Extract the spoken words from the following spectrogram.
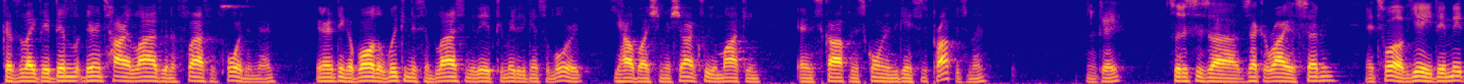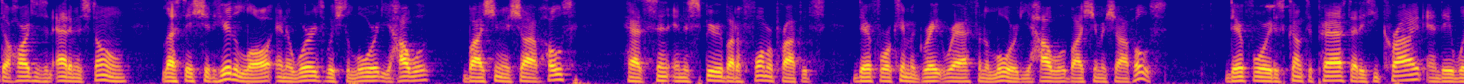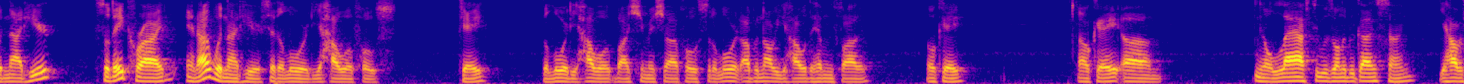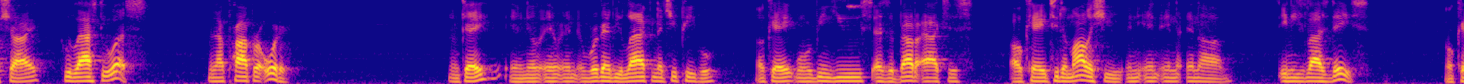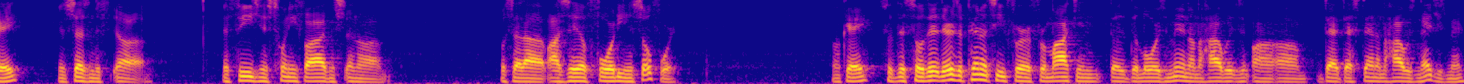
because like they, their their entire lives gonna flash before them, man. And I think of all the wickedness and blasphemy they have committed against the Lord, Yahweh including mocking and scoffing and scorning against his prophets, man. Okay? So this is uh, Zechariah 7 and 12. Yea, they made their hearts as an adamant stone, lest they should hear the law and the words which the Lord, Yahweh, by Shemashah of hosts, had sent in the spirit by the former prophets. Therefore came a great wrath from the Lord, Yahweh, by Shemashah of hosts. Therefore it has come to pass that as he cried, and they would not hear, so they cried, and I would not hear, said the Lord Yahweh of hosts. Okay. The Lord Yahweh by Shemeshah hosts. So the Lord Abanawi Yahweh, the Heavenly Father. Okay. Okay. Um, you know, last to his only begotten Son, Yahweh Shai, who last to us in that proper order. Okay. And, and, and we're going to be laughing at you people. Okay. When we're being used as a battle axis. Okay. To demolish you in, in, in, in, um, in these last days. Okay. It says in the, uh, Ephesians 25 and, um, what's that? Uh, Isaiah 40 and so forth. Okay, so this so there, there's a penalty for for mocking the, the Lord's men on the highways uh, um, that that stand on the highways and edges, man,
